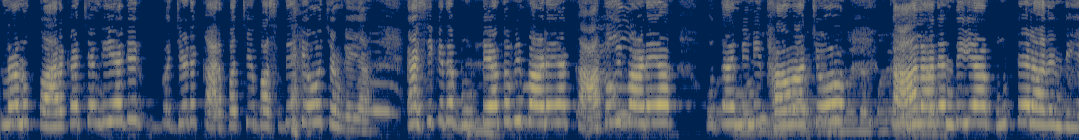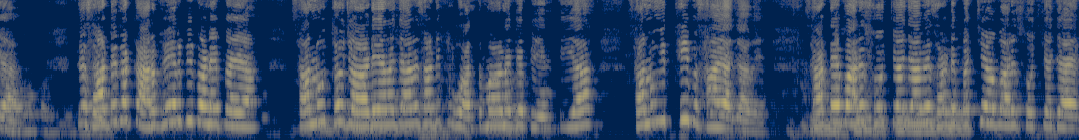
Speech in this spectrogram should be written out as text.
ਉਹਨਾਂ ਨੂੰ ਪਾਰਕਾਂ ਚੰਗੀਆਂ ਕਿ ਜਿਹੜੇ ਘਰ ਬੱਚੇ ਬਸਦੇ ਕਿ ਉਹ ਚੰਗੇ ਆ। ਐਸੀ ਕਿਤੇ ਬੂਟਿਆਂ ਤੋਂ ਵੀ ਮਾੜੇ ਆ ਘਾਹ ਤੋਂ ਵੀ ਮਾੜੇ ਆ ਉਦਾਂ ਇੰਨੀ ਇੰਨੀ ਥਾਵਾਂ ਚੋਂ ਘਾਹ ਲਾ ਦਿੰਦੀ ਆ ਬੂਟੇ ਲਾ ਦਿੰਦੀ ਆ ਤੇ ਸਾਡੇ ਤਾਂ ਘਰ ਫੇਰ ਵੀ ਬਣੇ ਪਏ ਆ। ਸਾਨੂੰ ਇੱਥੋਂ ਜਾੜਿਆ ਨਾ ਜਾਵੇ ਸਾਡੀ ਭਗਵੰਤ ਮਾਨ ਅੱਗੇ ਬੇਨਤੀ ਆ ਸਾਨੂੰ ਇੱਥੇ ਹੀ ਵਸਾਇਆ ਜਾਵੇ। ਸਾਡੇ ਬਾਰੇ ਸੋਚਿਆ ਜਾਵੇ ਸਾਡੇ ਬੱਚਿਆਂ ਬਾਰੇ ਸੋਚਿਆ ਜਾਏ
